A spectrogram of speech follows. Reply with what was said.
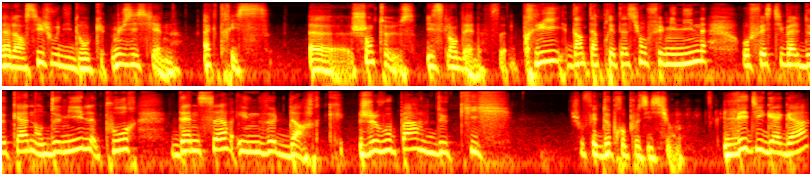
Alors si je vous dis donc musicienne, actrice. Euh, chanteuse islandaise, prix d'interprétation féminine au Festival de Cannes en 2000 pour Dancer in the Dark. Je vous parle de qui? Je vous fais deux propositions. Lady Gaga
